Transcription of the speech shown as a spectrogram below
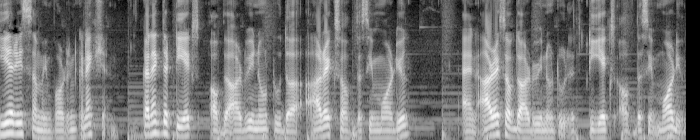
Here is some important connection. Connect the TX of the Arduino to the RX of the SIM module and RX of the Arduino to the TX of the SIM module.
